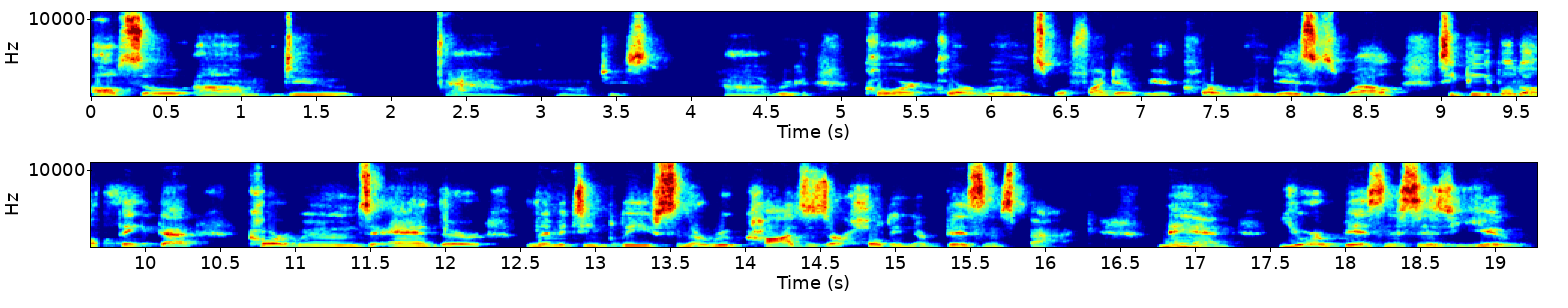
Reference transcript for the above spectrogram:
also um, do, um, oh, geez. Uh, core core wounds. We'll find out where your core wound is as well. See, people don't think that core wounds and their limiting beliefs and their root causes are holding their business back man, your business is you.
